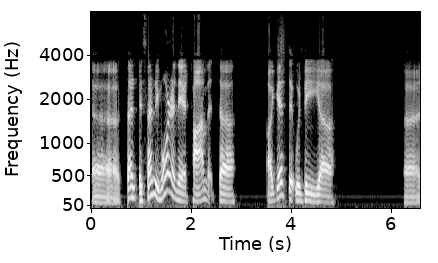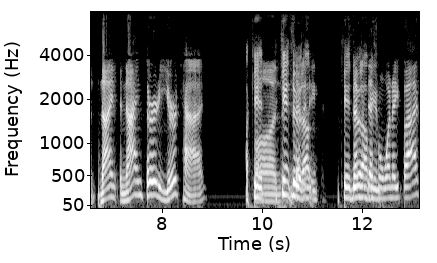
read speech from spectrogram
uh, Sun- Sunday morning there, Tom. At uh, I guess it would be uh, nine nine thirty your time. I can't, I can't do it. I 70 can't do it. I'll Seven be decimal in, one eight five.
